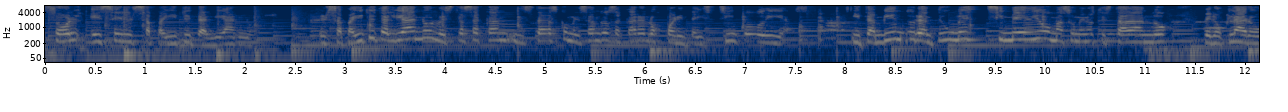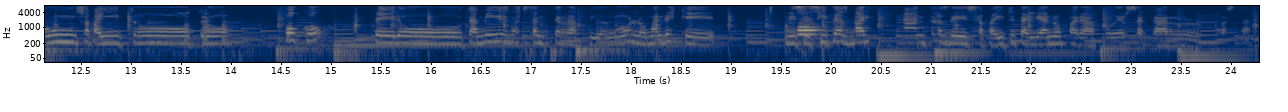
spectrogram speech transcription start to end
sol, es el zapallito italiano. El zapallito italiano lo estás, sacando, estás comenzando a sacar a los 45 días. Y también durante un mes y medio más o menos te está dando, pero claro, un zapallito, otro, poco, pero también es bastante rápido, ¿no? Lo malo es que necesitas varias plantas de zapallito italiano para poder sacar bastante.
